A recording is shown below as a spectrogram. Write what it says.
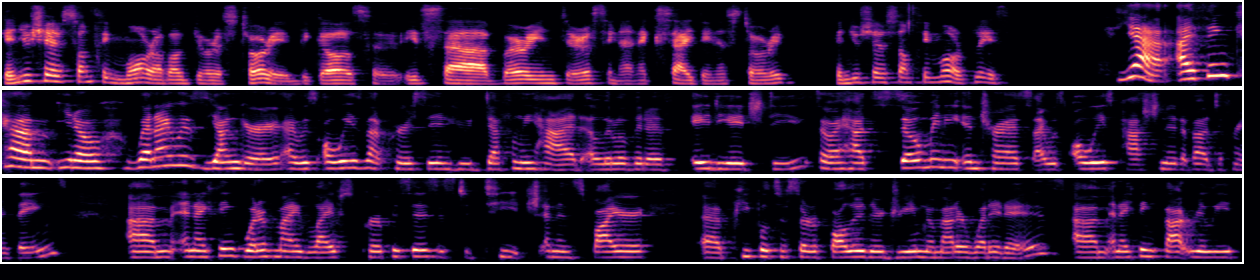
Can you share something more about your story? Because uh, it's a very interesting and exciting story. Can you share something more, please? Yeah, I think um, you know, when I was younger, I was always that person who definitely had a little bit of ADHD. So I had so many interests. I was always passionate about different things. Um, and I think one of my life's purposes is to teach and inspire uh, people to sort of follow their dream no matter what it is. Um, and I think that really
